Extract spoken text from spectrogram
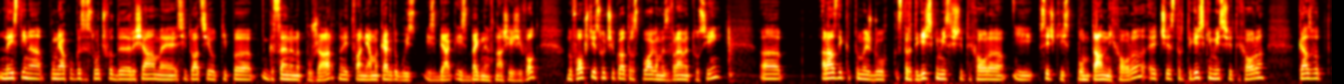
наистина понякога се случва да решаваме ситуация от типа гасене на пожар. Нали, това няма как да го избяг, избегнем в нашия живот, но в общия случай, когато разполагаме с времето си, а, разликата между стратегически мислещите хора и всички спонтанни хора е, че стратегически мислещите хора казват,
